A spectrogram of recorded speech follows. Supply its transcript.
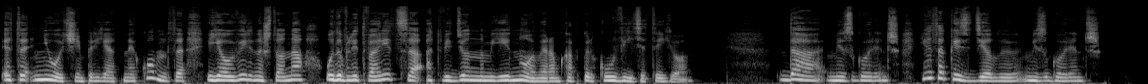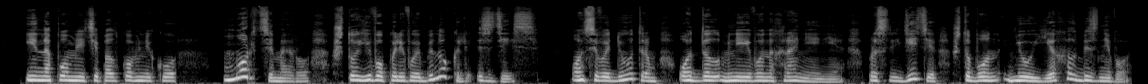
Это не очень приятная комната, и я уверена, что она удовлетворится отведенным ей номером, как только увидит ее». «Да, мисс Горинж, я так и сделаю, мисс Горинж. И напомните полковнику Мортимеру, что его полевой бинокль здесь. Он сегодня утром отдал мне его на хранение. Проследите, чтобы он не уехал без него».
